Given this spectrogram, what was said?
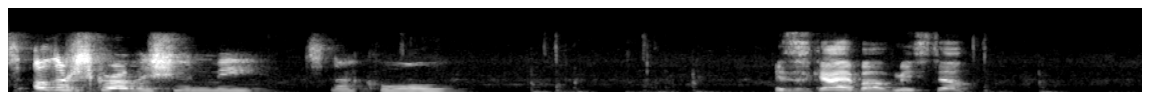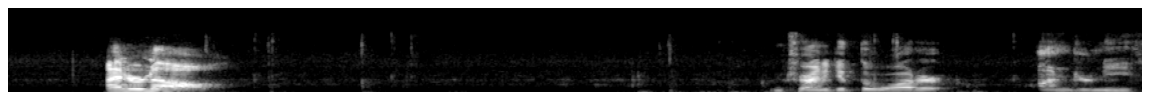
This other scrub is shooting me. It's not cool. Is this guy above me still? I don't know. I'm trying to get the water underneath.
